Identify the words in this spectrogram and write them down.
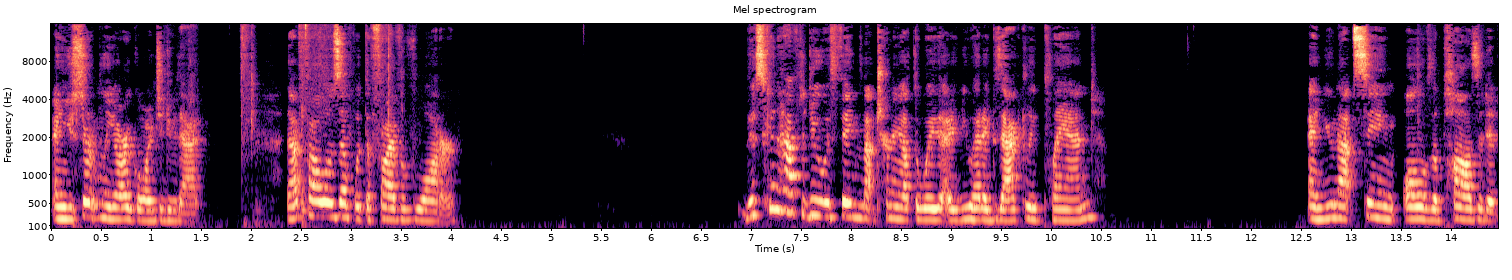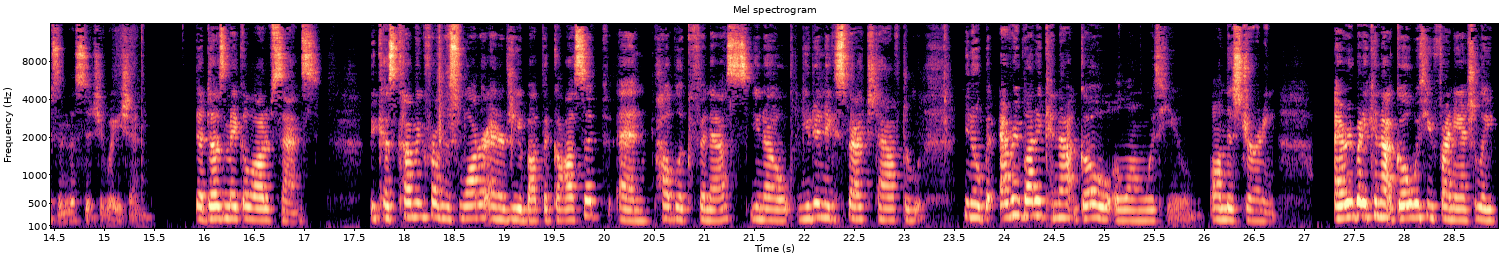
And you certainly are going to do that. That follows up with the Five of Water. This can have to do with things not turning out the way that you had exactly planned and you not seeing all of the positives in the situation. That does make a lot of sense. Because coming from this water energy about the gossip and public finesse, you know, you didn't expect to have to, you know, but everybody cannot go along with you on this journey. Everybody cannot go with you financially,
